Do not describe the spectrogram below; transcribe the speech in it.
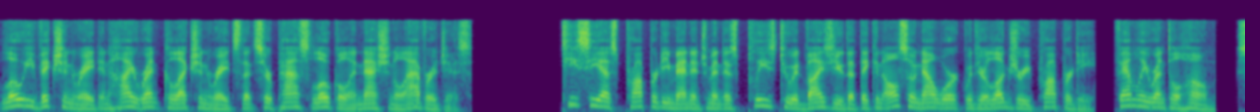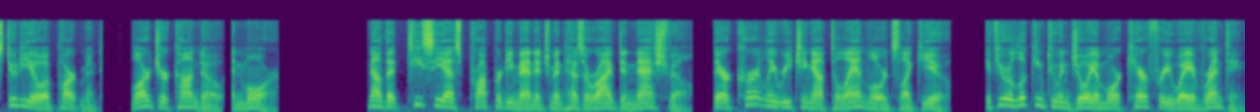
low eviction rate and high rent collection rates that surpass local and national averages. TCS Property Management is pleased to advise you that they can also now work with your luxury property, family rental home, studio apartment, larger condo, and more. Now that TCS Property Management has arrived in Nashville, they are currently reaching out to landlords like you. If you are looking to enjoy a more carefree way of renting,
